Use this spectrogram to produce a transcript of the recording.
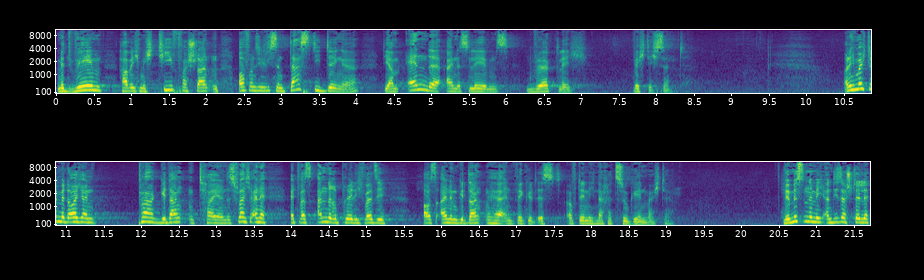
Mit wem habe ich mich tief verstanden? Offensichtlich sind das die Dinge, die am Ende eines Lebens wirklich wichtig sind. Und ich möchte mit euch ein paar Gedanken teilen. Das ist vielleicht eine etwas andere Predigt, weil sie aus einem Gedanken her entwickelt ist, auf den ich nachher zugehen möchte. Wir müssen nämlich an dieser Stelle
